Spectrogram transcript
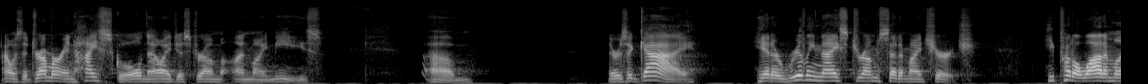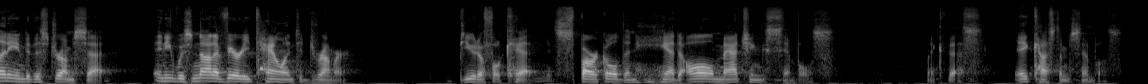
I was a drummer in high school. Now I just drum on my knees. Um, there was a guy, he had a really nice drum set at my church. He put a lot of money into this drum set, and he was not a very talented drummer. Beautiful kit. It sparkled, and he had all matching cymbals like this eight custom cymbals.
